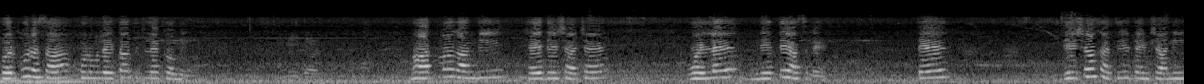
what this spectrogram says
भरपूर आसा पूण उलयता तितले कमी. महात्मा गांधी हे देशाचे व्हडले नेते आसले. ते देशा खातीर तेंच्यांनी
